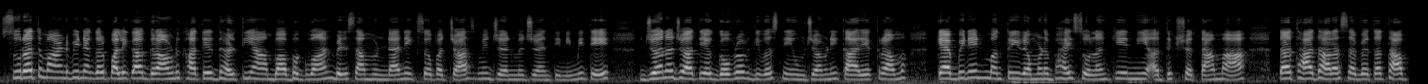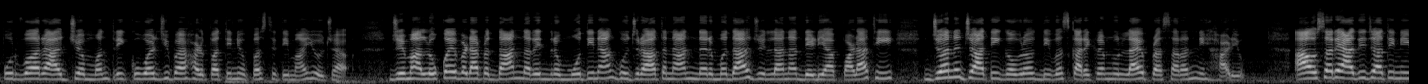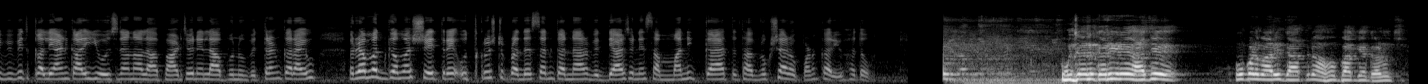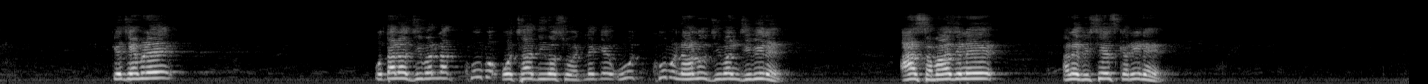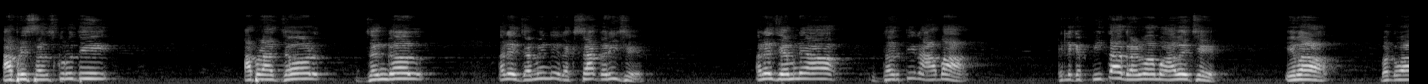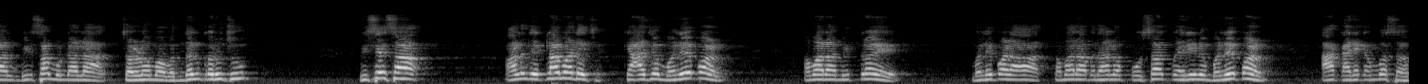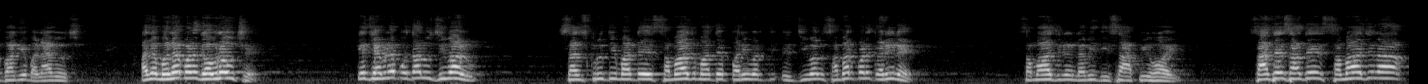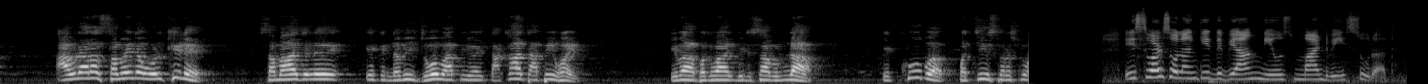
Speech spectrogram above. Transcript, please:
સુરત માંડવી નગરપાલિકા ગ્રાઉન્ડ ખાતે ધરતી આંબા ભગવાન બિરસા મુંડાની એકસો પચાસમી જન્મ જયંતિ નિમિત્તે જનજાતીય ગૌરવ દિવસની ઉજવણી કાર્યક્રમ કેબિનેટ મંત્રી રમણભાઈ સોલંકીની અધ્યક્ષતામાં તથા ધારાસભ્ય તથા પૂર્વ રાજ્ય મંત્રી કુંવરજીભાઈ હળપતિની ઉપસ્થિતિમાં યોજાયો, જેમાં લોકોએ વડાપ્રધાન નરેન્દ્ર મોદીના, ગુજરાતના નર્મદા જિલ્લાના દેડિયાપાડાથી જનજાતિ ગૌરવ દિવસ કાર્યક્રમનું લાઈવ પ્રસારણ નિહાળ્યું. આ અવસરે આદિજાતિની વિવિધ કલ્યાણકારી યોજનાના લાભાર્થીઓને લાભોનું વિતરણ કરાયું. રમતગમત ક્ષેત્રે ઉત્કૃષ્ટ પ્રદર્શન કરનાર વિદ્યાર્થીઓને સન્માનિત કર્યા તથા વૃક્ષારોપણ કર્યું હતું. પૂજન કરીને આજે હું પણ મારી જાતને અહોભાગ્ય ગણું છું કે જેમણે પોતાના જીવનના ખૂબ ઓછા દિવસો, એટલે કે હું ખૂબ નાનું જીવન જીવીને આ સમાજને અને વિશેષ કરીને આપણી સંસ્કૃતિ, આપણા જળ, જંગલ અને જમીનની રક્ષા કરી છે. અને જેમને આ ધરતીના આબા એટલે કે પિતા ગણવામાં આવે છે, એવા ભગવાન બિરસા મુંડાના ચરણોમાં વંદન કરું છું. વિશેષ આનંદ એટલા માટે છે કે આજે મને પણ અમારા મિત્રએ મને પણ આ તમારા બધાનો પોશાક પહેરીને મને પણ આ કાર્યક્રમમાં સહભાગી બનાવ્યો છે. આજે મને પણ ગૌરવ છે કે જેમણે પોતાનું જીવન સંસ્કૃતિ માટે, સમાજ માટે પરિવર્તિત જીવન સમર્પણ કરીને સમાજને નવી દિશા આપી હોય. સાથે સાથે સમાજના આવનારા સમયને ઓળખીને સમાજને એક નવી જોમ આપી હોય, તાકાત આપી હોય, એવા ભગવાન બિરસા મુંડા એ ખૂબ પચીસ વર્ષનું ઈશ્વર સોલંકી દિવ્યાંગ ન્યૂઝ માંડવી, સુરત.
